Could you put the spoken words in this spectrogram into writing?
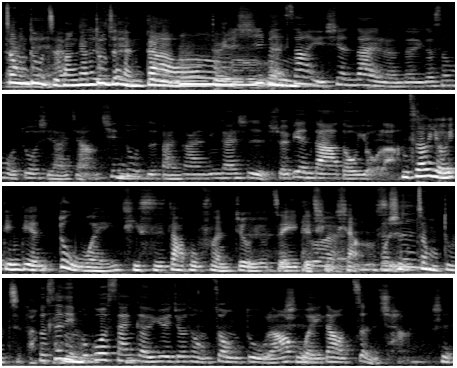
重度脂肪肝，肚子很大哦。对，基本上以现代人的一个生活作息来讲，轻度脂肪肝应该是随便大家都有啦。你只要有一点点度围，其实大部分就有这一个倾向。我是重度脂肪，可是你不过三个月就从重度，然后回到正常，是。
